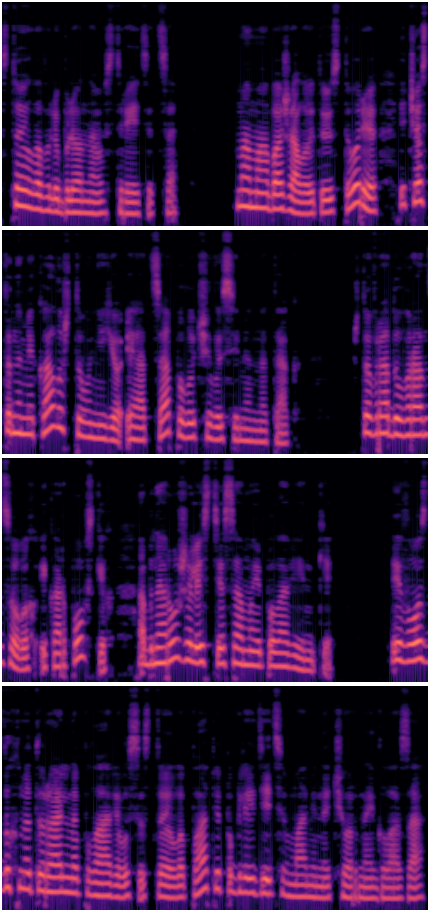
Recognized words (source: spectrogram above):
стоило влюбленным встретиться. Мама обожала эту историю и часто намекала, что у нее и отца получилось именно так. Что в роду Воронцовых и Карповских обнаружились те самые половинки — и воздух натурально плавился, стоило папе поглядеть в мамины черные глаза.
